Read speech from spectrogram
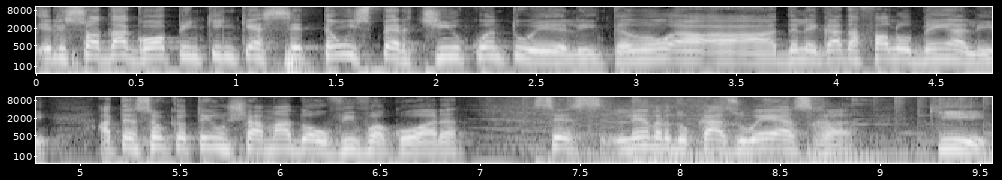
ele só dá golpe em quem quer ser tão espertinho quanto ele. Então a, a delegada falou bem ali. Atenção que eu tenho um chamado ao vivo agora. Você lembra do caso Ezra? Que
